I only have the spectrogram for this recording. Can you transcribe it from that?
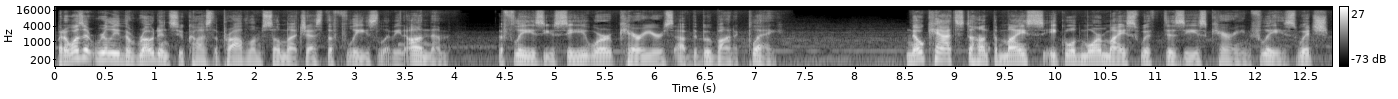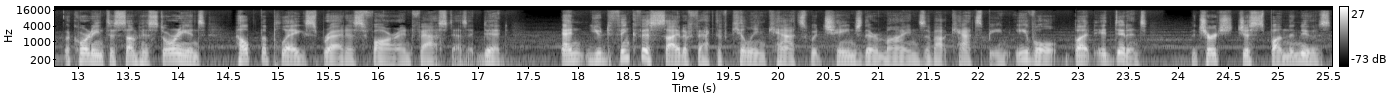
But it wasn't really the rodents who caused the problem so much as the fleas living on them. The fleas, you see, were carriers of the bubonic plague. No cats to hunt the mice equaled more mice with disease carrying fleas, which, according to some historians, helped the plague spread as far and fast as it did. And you'd think this side effect of killing cats would change their minds about cats being evil, but it didn't. The church just spun the news,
